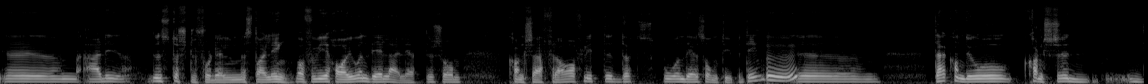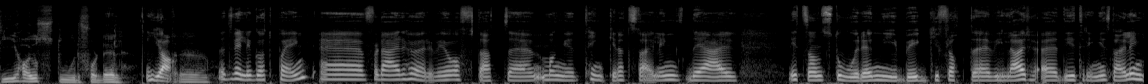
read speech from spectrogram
er det, den største fordelen med styling? For vi har jo en del leiligheter som kanskje er fraflyttet, dødsbo, en del sånne type ting. Mm. Uh, der kan du jo kanskje De har jo stor fordel. Ja, eh. det er et veldig godt poeng. Eh, for der hører vi jo ofte at eh, mange tenker at styling det er litt sånn store nybygg, flotte villaer. De trenger styling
